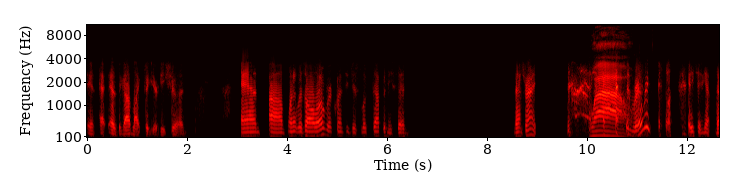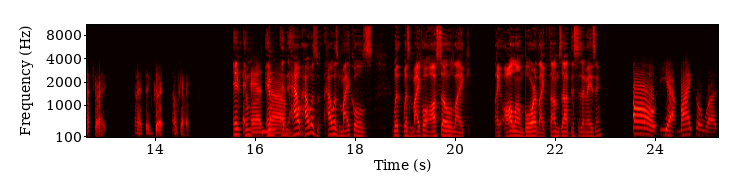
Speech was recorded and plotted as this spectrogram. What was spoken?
in, as the godlike figure he should. And um, when it was all over, Quincy just looked up and he said, "That's right." Wow. I said, "Really?" and he said, "Yeah, that's right." And I said, "Good, okay." And and And, and, um, and how how was how was Michael's was, was Michael also like like all on board like thumbs up this is amazing? Oh yeah, Michael was.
